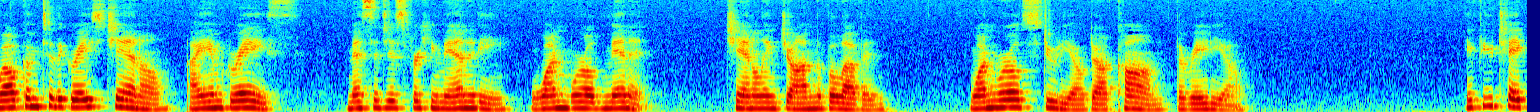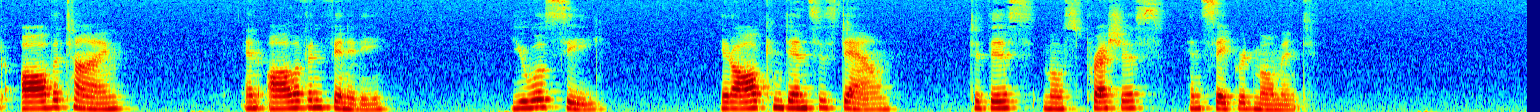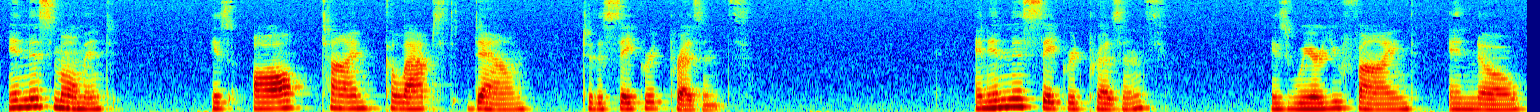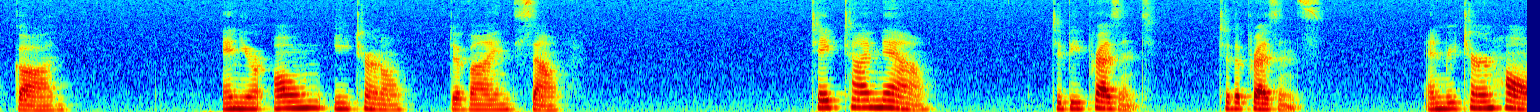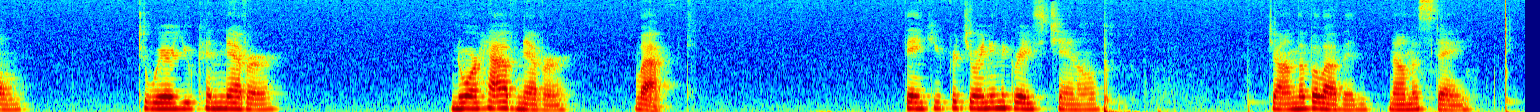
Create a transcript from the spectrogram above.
Welcome to the Grace Channel. I am Grace. Messages for Humanity, One World Minute, channeling John the Beloved. OneWorldStudio.com, the radio. If you take all the time and all of infinity, you will see it all condenses down to this most precious and sacred moment. In this moment is all time collapsed down to the sacred presence. And in this sacred presence is where you find and know God and your own eternal divine self. Take time now to be present to the presence and return home to where you can never, nor have never, left. Thank you for joining the Grace Channel. John the Beloved, Namaste.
